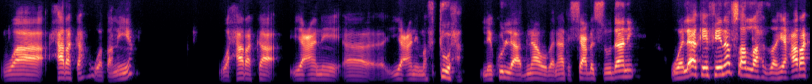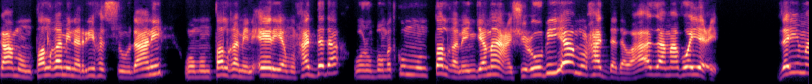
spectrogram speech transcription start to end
وحركة وطنية وحركة يعني آه يعني مفتوحة. لكل أبناء وبنات الشعب السوداني. ولكن في نفس اللحظة هي حركة منطلقة من الريف السوداني ومنطلقة من اريا محددة وربما تكون منطلقة من جماعة شعوبية محددة وهذا ما هو عيب زي ما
